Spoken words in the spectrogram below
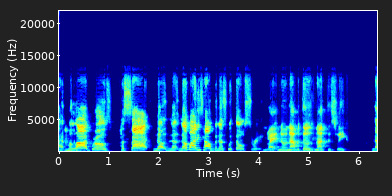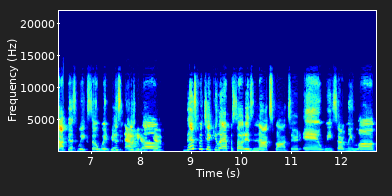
at Mhm. milagros pasote no, no nobody's helping us with those three Right? No, not with those. Not this week. not this week so with this, just this here. show, Yeah. this particular episode is not sponsored and we certainly love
